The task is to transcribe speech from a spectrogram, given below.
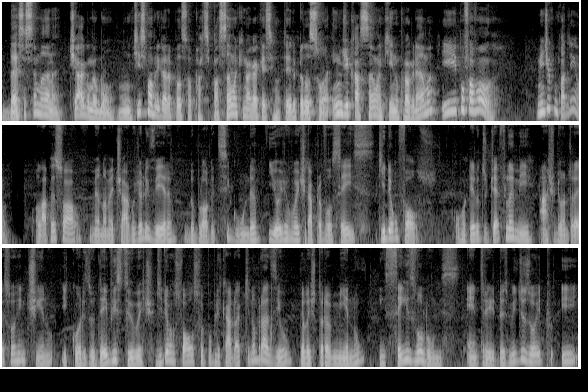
dessa semana. Tiago, meu bom, muitíssimo obrigado pela sua participação aqui no HQ Esse Roteiro, pela sua indicação aqui no programa. E, por favor, me indica um quadrinho. Olá pessoal, meu nome é Thiago de Oliveira, do blog de segunda, e hoje eu vou indicar para vocês Gideon Falls, com roteiro do Jeff Lemire, arte do André Sorrentino e cores do Dave Stewart. Gideon's Falls foi publicado aqui no Brasil pela editora Mino em seis volumes entre 2018 e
